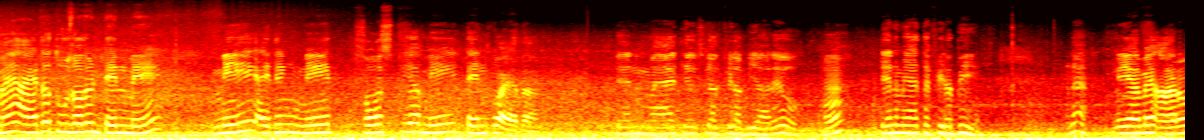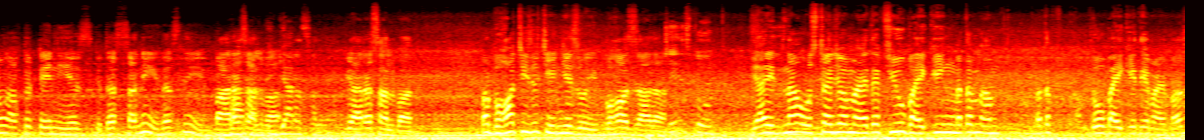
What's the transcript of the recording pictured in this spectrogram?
मैं आया था 2010 में। मई आई थिंक मई फ़र्स्ट या मई टेन को आया था। टेन में आए थे उसके बाद फिर अभी आ रहे हो? हाँ? टेन में आए थे फिर अभी? है ना? नहीं यार मैं आ रहा हूँ आफ्टर टेन ईयर्स दस साल नहीं दस नहीं बारह साल बाद। ग्यारह साल बाद। ग्यारह साल बाद। पर बहुत चीज़ें चेंजेस हुई बहुत ज़्यादा। चेंज तो यार इतना उस टाइम जो हम आए थे फ्यू बाइकिंग मतलब हम मतलब दो बाइकें थी हमारे पास।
